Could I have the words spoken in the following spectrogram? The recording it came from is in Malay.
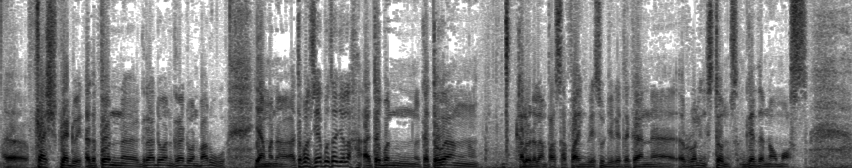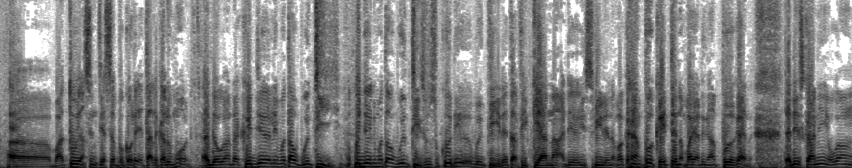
uh, fresh graduate ataupun uh, graduan-graduan baru yang mana ataupun siapa sajalah ataupun kata orang kalau dalam falsafah Inggeris itu dia katakan uh, Rolling Stones gather no moss. Uh, batu yang sentiasa bergolek tak lekal lumut. Ada orang dah kerja lima tahun berhenti. Kerja lima tahun berhenti. Suka dia berhenti. Dia tak fikir anak dia isteri dia nak makan apa kereta nak bayar dengan apa kan? Jadi sekarang ni orang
